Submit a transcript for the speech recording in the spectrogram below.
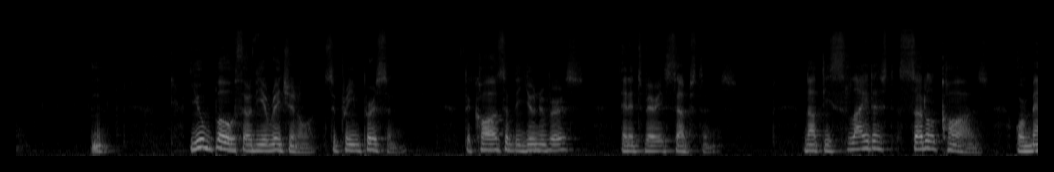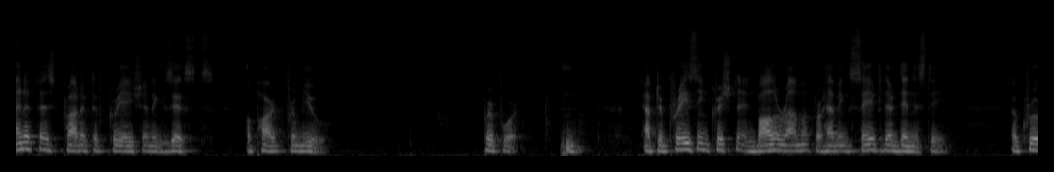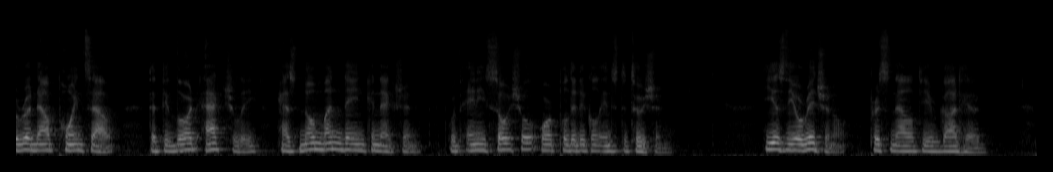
you both are the original Supreme Person, the cause of the universe and its very substance. Not the slightest subtle cause or manifest product of creation exists apart from you. Purport. After praising Krishna and Balarama for having saved their dynasty, Akrura now points out that the Lord actually has no mundane connection with any social or political institution. He is the original personality of Godhead,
